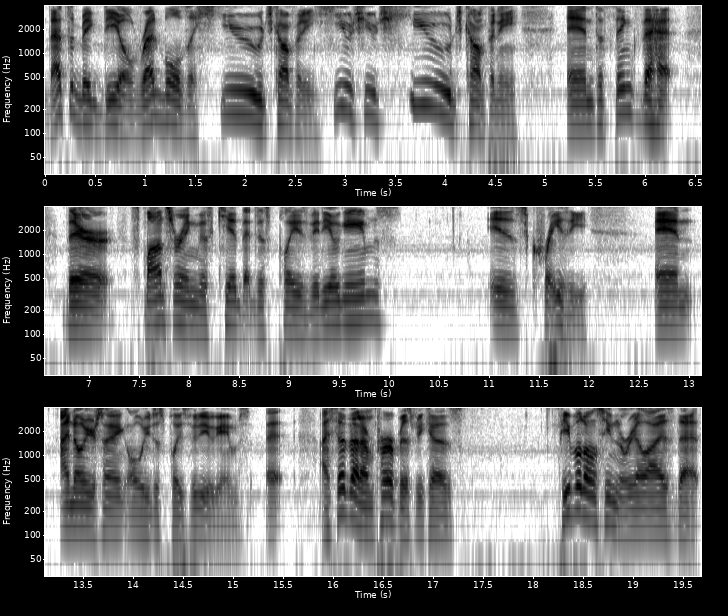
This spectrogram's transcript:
that's a big deal. Red Bull is a huge company, huge, huge, huge company. And to think that they're sponsoring this kid that just plays video games is crazy. And I know you're saying, oh, he just plays video games. Eh, I said that on purpose because people don't seem to realize that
